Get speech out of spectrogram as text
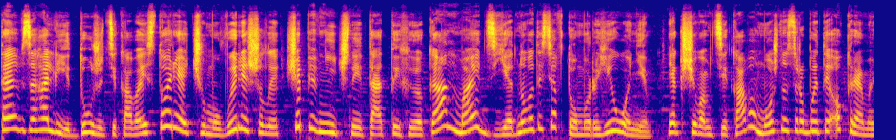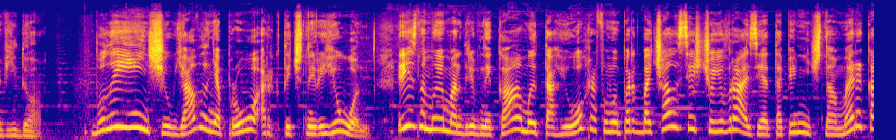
Та й взагалі дуже цікава історія, чому вирішили, що Північний та Тихий океан мають з'єднуватися в тому регіоні. Якщо вам цікаво, можна зробити окреме відео. Були й інші уявлення про арктичний регіон. Різними мандрівниками та географами передбачалося, що Євразія та Північна Америка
